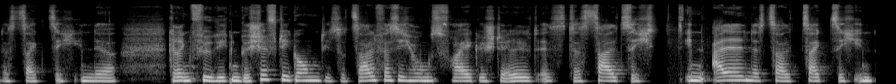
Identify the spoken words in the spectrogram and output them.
Das zeigt sich in der geringfügigen Beschäftigung, die sozialversicherungsfrei gestellt ist. Das zahlt sich in allen, das zeigt sich in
